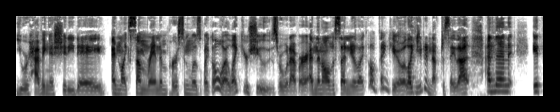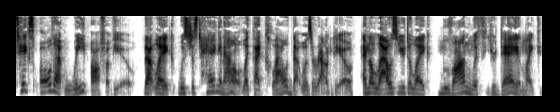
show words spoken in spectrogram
you were having a shitty day and like some random person was like, "Oh, I like your shoes" or whatever. And then all of a sudden you're like, "Oh, thank you." Like you didn't have to say that. And then it takes all that weight off of you that like was just hanging out, like that cloud that was around you and allows you to like move on with your day and like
